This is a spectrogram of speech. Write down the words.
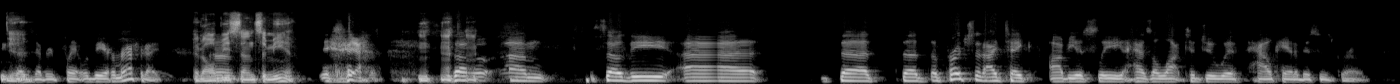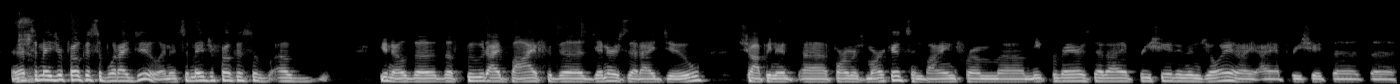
because every plant would be a hermaphrodite. It'd all be Um, sensimilla. yeah. So, um, so the uh, the the the approach that I take obviously has a lot to do with how cannabis is grown, and that's Yeah. a major focus of what I do, and it's a major focus of of you know the the food I buy for the dinners that I do, shopping at uh, farmers markets and buying from uh, meat purveyors that I appreciate and enjoy, and I, I appreciate the the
